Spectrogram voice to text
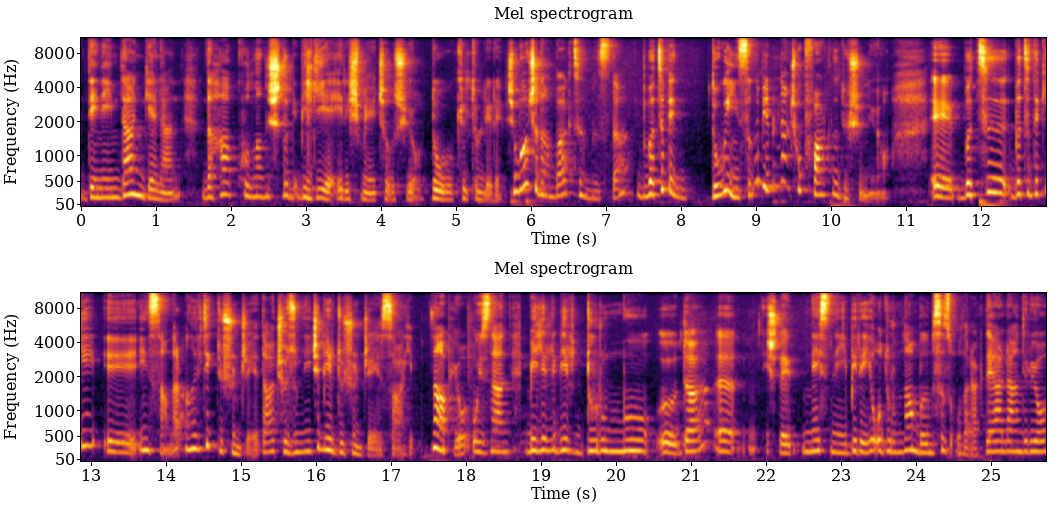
Deneyimden gelen daha kullanışlı bilgiye erişmeye çalışıyor Doğu kültürleri. Şimdi bu açıdan baktığımızda Batı ve Doğu insanı birbirinden çok farklı düşünüyor. Ee, batı Batıdaki e, insanlar analitik düşünceye, daha çözümleyici bir düşünceye sahip. Ne yapıyor? O yüzden belirli bir durumu e, da e, işte nesneyi, bireyi o durumdan bağımsız olarak değerlendiriyor.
